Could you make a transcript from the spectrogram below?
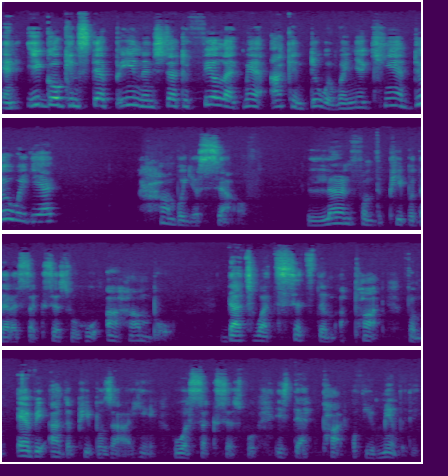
And ego can step in and start to feel like, man, I can do it. When you can't do it yet, humble yourself. Learn from the people that are successful who are humble. That's what sets them apart from every other peoples out here who are successful. Is that part of humility.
